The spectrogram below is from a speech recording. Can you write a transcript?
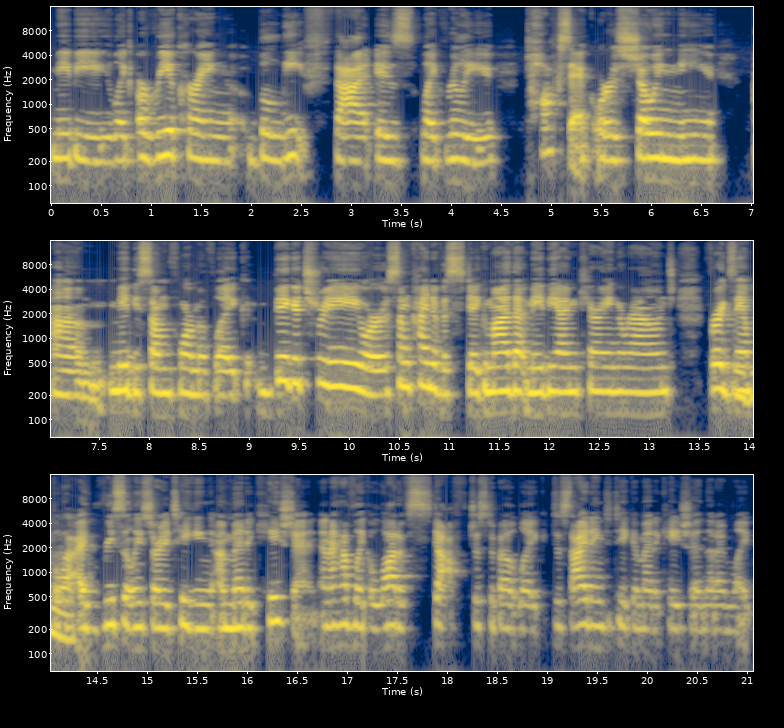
maybe like a reoccurring belief that is like really toxic or is showing me um, maybe some form of like bigotry or some kind of a stigma that maybe I'm carrying around. For example, mm-hmm. I recently started taking a medication and I have like a lot of stuff just about like deciding to take a medication that I'm like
